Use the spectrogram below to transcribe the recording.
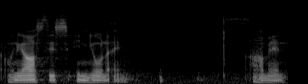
And we ask this in your name. Amen.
